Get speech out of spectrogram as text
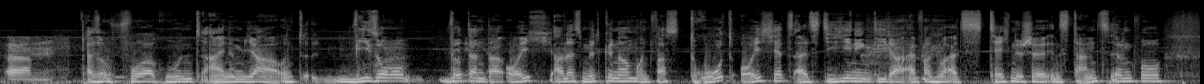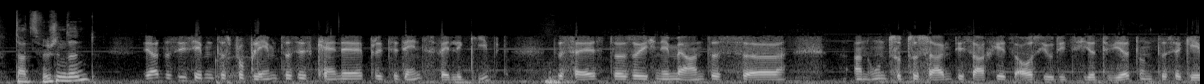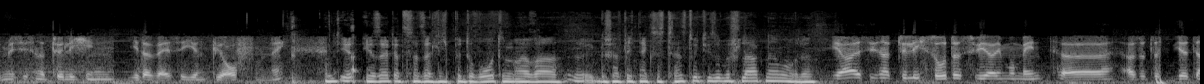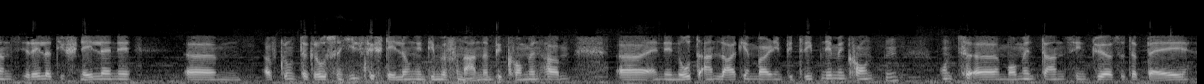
Ähm, also vor rund einem Jahr. Und wieso wird dann bei euch alles mitgenommen und was droht euch jetzt als diejenigen, die da einfach nur als technische Instanz irgendwo dazwischen sind? Ja, das ist eben das Problem, dass es keine Präzedenzfälle gibt. Das heißt, also ich nehme an, dass äh, an uns sozusagen die Sache jetzt ausjudiziert wird und das Ergebnis ist natürlich in jeder Weise irgendwie offen. Ne? Und ihr, ihr seid jetzt tatsächlich bedroht in eurer äh, geschäftlichen Existenz durch diese Beschlagnahme, oder? Ja, es ist natürlich so, dass wir im Moment, äh, also dass wir dann relativ schnell eine ähm, aufgrund der großen Hilfestellungen, die wir von anderen bekommen haben, äh, eine Notanlage mal in Betrieb nehmen konnten. Und äh, momentan sind wir also dabei,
